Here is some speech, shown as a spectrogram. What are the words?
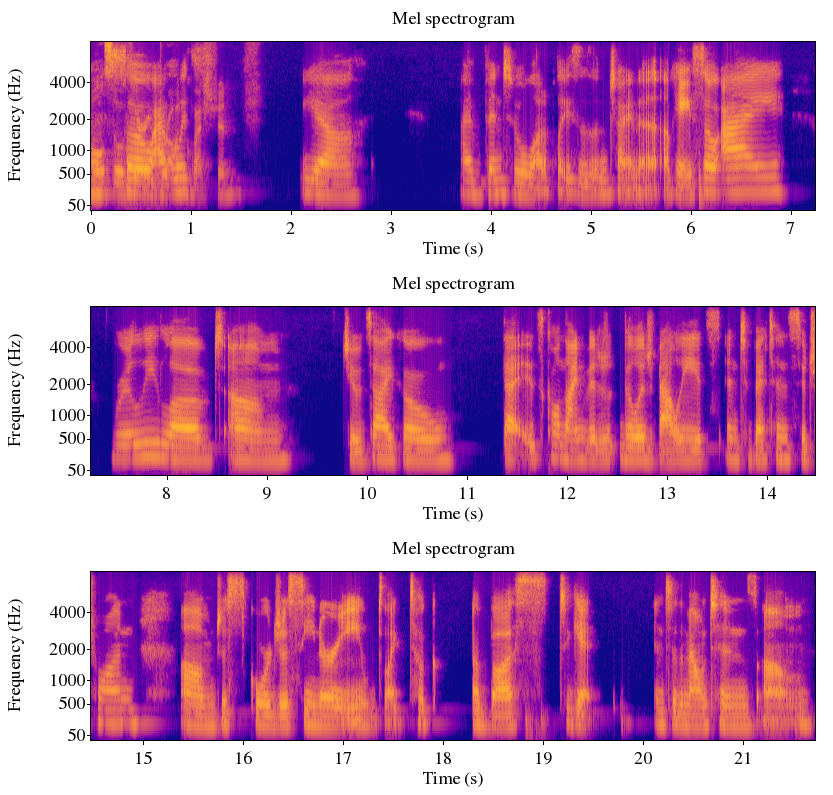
also, a so very broad question. Yeah, I've been to a lot of places in China. Okay, so I really loved um, Jiuzhaigou. That it's called Nine Village Valley. It's in Tibetan Sichuan. Um, just gorgeous scenery. Like took a bus to get into the mountains. Um,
